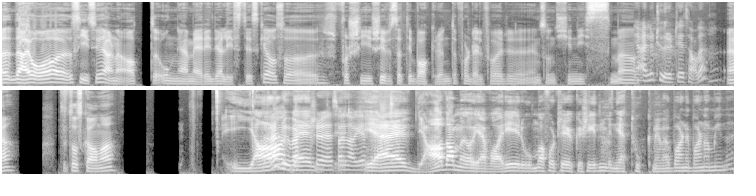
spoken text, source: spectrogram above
Men det er jo også, sies jo gjerne at unge er mer idealistiske, og så forsky skyves dette i bakgrunnen til fordel for en sånn kynisme. Ja, eller turer til Italia. Ja. Til Toskana. Ja, det- eh. Jeg, ja da, men, jeg var i Roma for tre uker siden, men jeg tok med meg barnebarna mine.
